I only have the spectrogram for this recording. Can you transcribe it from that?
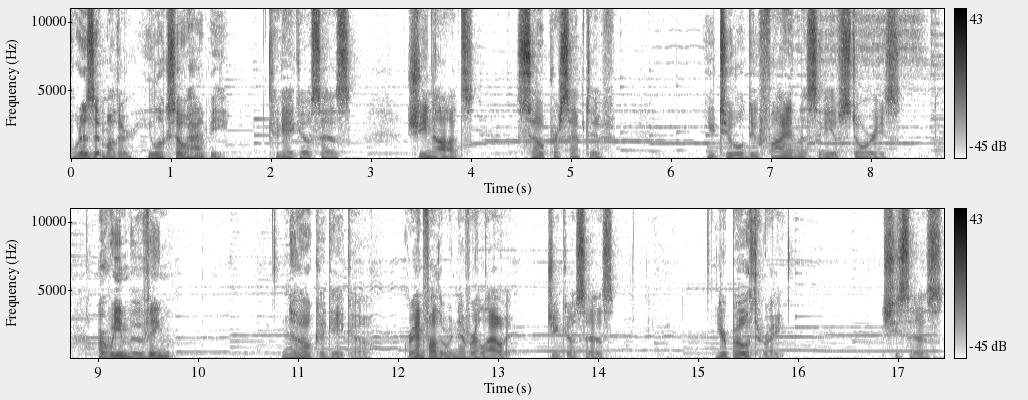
What is it, mother? You look so happy, Kageko says. She nods. So perceptive. You two will do fine in the city of stories. Are we moving? No, Kageko. Grandfather would never allow it, Jinko says. You're both right, she says.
